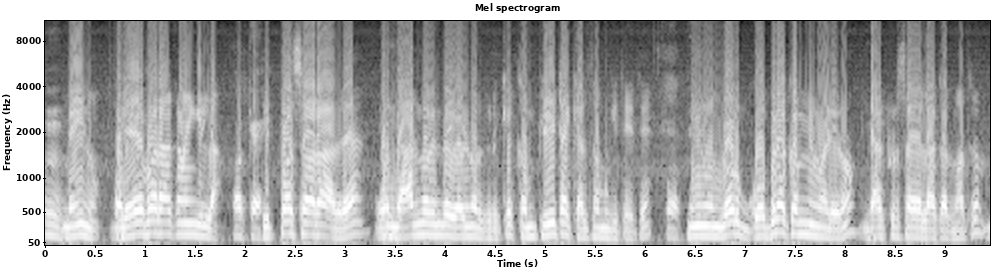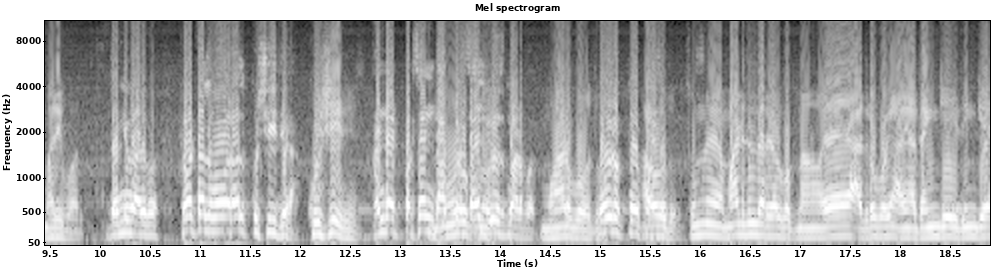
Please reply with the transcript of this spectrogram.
ಹ್ಮ್. ಮೈನು ಲೇಬರ್ ಹಾಕಣಂಗಿಲ್ಲ. ಇಪ್ಪತ್ ಸಾವಿರ ಆದ್ರೆ ಒಂದ್ ಆರ್ನೂರಿಂದ ಏಳ್ನೂರು ಗಿಡಕ್ಕೆ ಕಂಪ್ಲೀಟ್ ಆಗಿ ಕೆಲಸ ಮುಗಿತೈತೆ. Okay. ನೀನ್ ಒಂದ್ ಲೋಡ್ ಗೊಬ್ಬರ ಕಮ್ಮಿ ಮಾಡಿರೋ ಡಾಕ್ಟರ್ ಸಾಯಲ್ ಹಾಕೋದ್ ಮಾತ್ರ ಮರಿಬಾರ್ದು. ಧನ್ಯವಾದಗಳು. ಟೋಟಲ್ ಓವರ್ ಆಲ್ ಖುಷಿ ಇದ್ದೀರಾ? ಖುಷಿ ಇದೆ. Hundred percent doctor soil use ಮಾಡಬಹುದು ಮಾಡಬಹುದು ನೂರಕ್ಕೆ ನೂರು ಹೌದು. ಸುಮ್ನೆ ಮಾಡಿದಿಲ್ದಾರ ಹೇಳ್ಬೇಕು ನಾನು. ಏ ಅದ್ರ ಬಗ್ಗೆ ಅದಂಗೆ ಇದಿಂಗೆ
